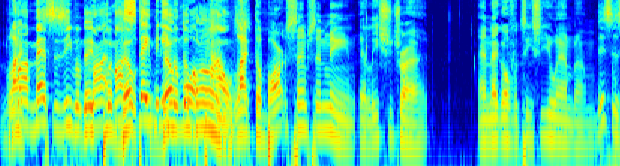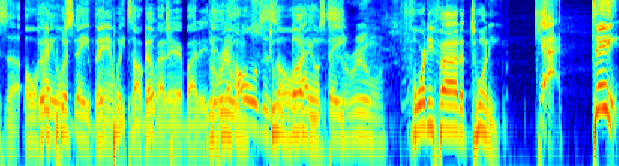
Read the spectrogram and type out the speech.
my message even They my, put my belt- statement belt even more buns. powerful. like the Bart Simpson meme. At least you tried, and they go for TCU and Bama. This is a Ohio put- State fan we talking belt- about. Everybody, the This- real Holes ones. is Two Ohio buttons. State. The real ones. Forty-five to twenty. God damn.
